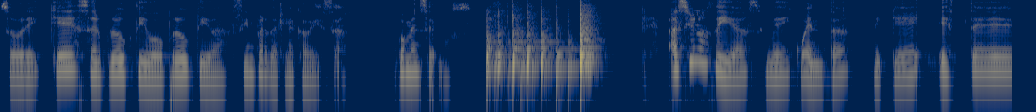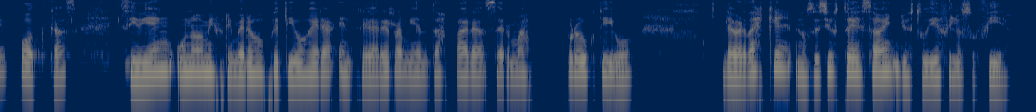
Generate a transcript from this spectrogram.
sobre qué es ser productivo o productiva sin perder la cabeza. Comencemos. Hace unos días me di cuenta de que este podcast, si bien uno de mis primeros objetivos era entregar herramientas para ser más productivo, la verdad es que no sé si ustedes saben, yo estudié filosofía.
